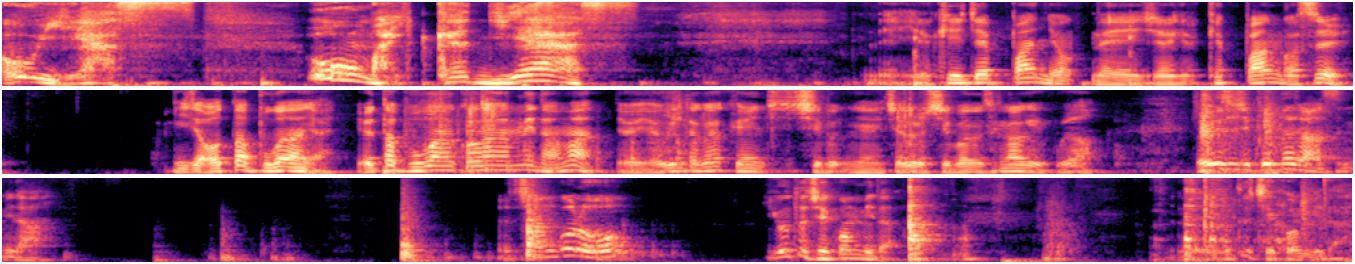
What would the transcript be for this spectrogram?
오우 예스. 오 마이 갓 예스. 네 이렇게 이제 빤 영, 네 이제 이렇게 빤 것을 이제 어디다 보관하냐 여기다 보관할 거긴 합니다만 여기다가 그냥 집, 그냥 제대로 집어넣을 생각이고요. 여기서 이제 끝나지 않습니다. 참고로 이것도 제 겁니다. 네, 이것도 제 겁니다.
